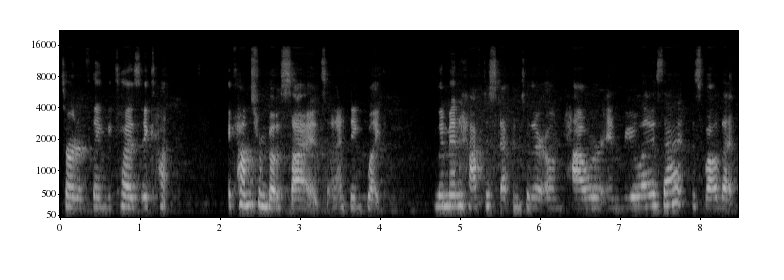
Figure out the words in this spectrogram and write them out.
sort of thing, because it it comes from both sides. And I think like women have to step into their own power and realize that as well. That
